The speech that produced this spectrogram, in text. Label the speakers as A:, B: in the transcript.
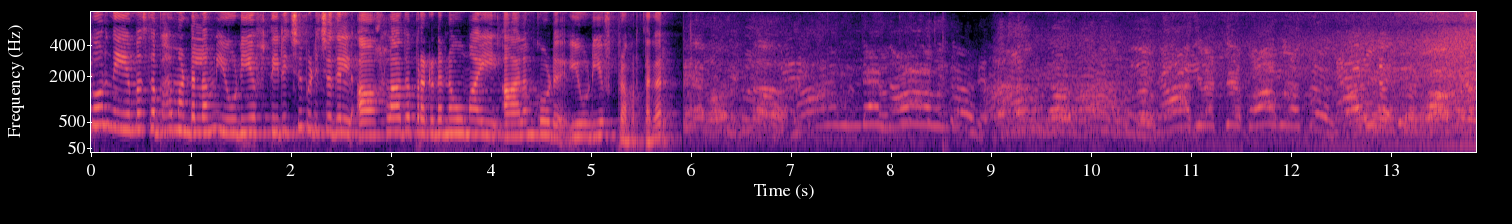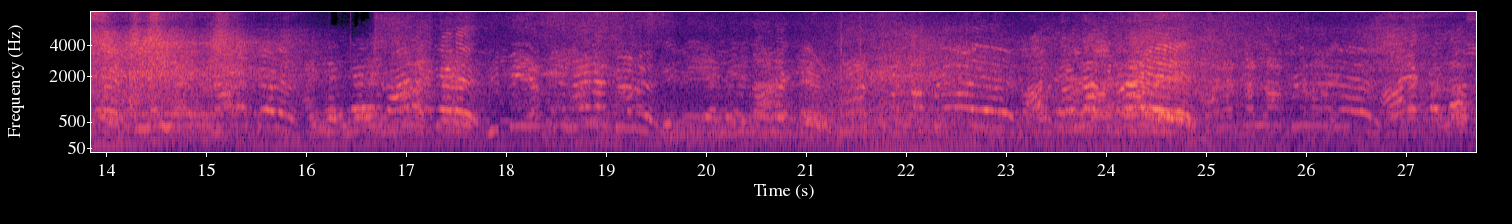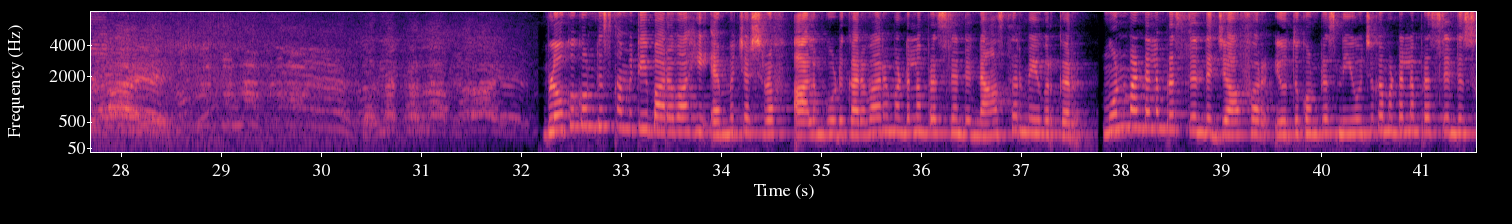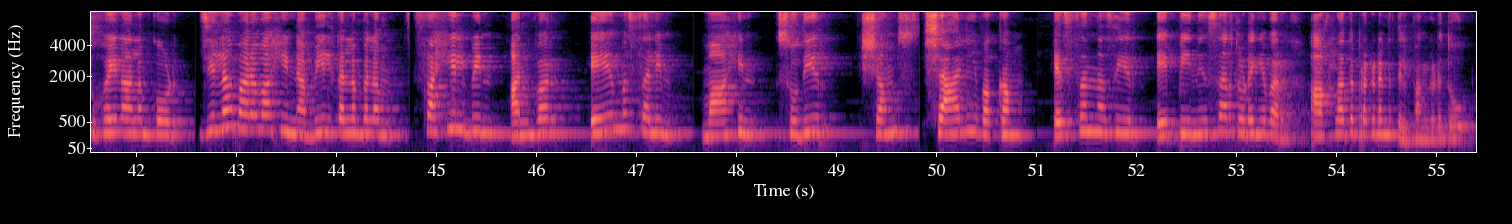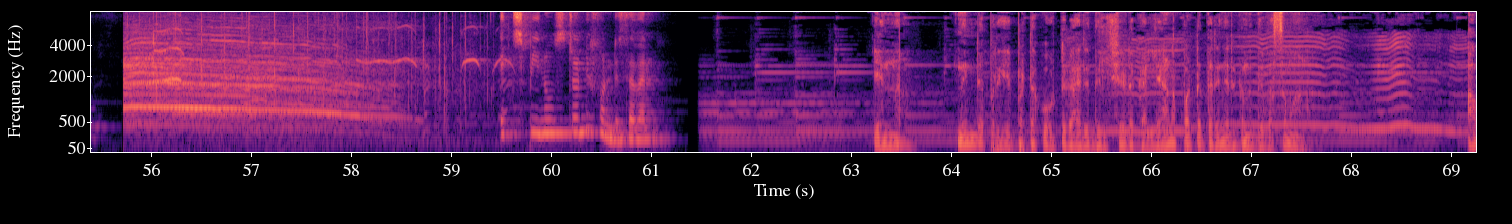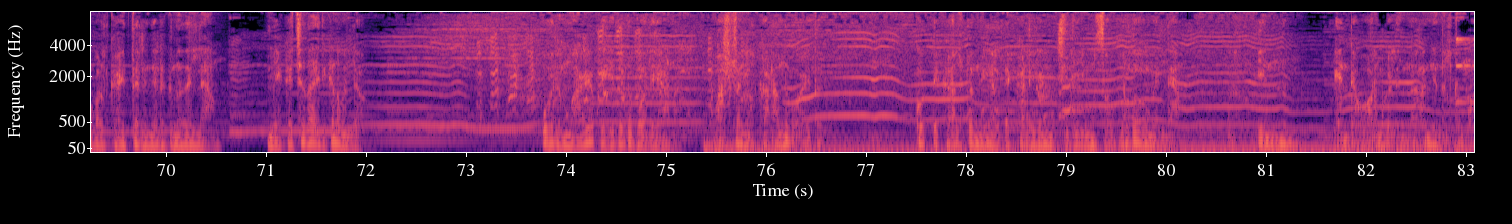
A: നിലമ്പൂർ നിയമസഭാ മണ്ഡലം U D F തിരിച്ചുപിടിച്ചതിൽ ആഹ്ലാദ പ്രകടനവുമായി ആലംകോട് യു ഡി എഫ് പ്രവർത്തകർ ബ്ലോക്ക് കോൺഗ്രസ് കമ്മിറ്റി ഭാരവാഹി എം എച്ച് അഷ്റഫ് ആലംകോട് കരവാര മണ്ഡലം പ്രസിഡന്റ് നാസർ മേവർക്കർ മുൻ മണ്ഡലം പ്രസിഡന്റ് ജാഫർ യൂത്ത് കോൺഗ്രസ് നിയോജക മണ്ഡലം പ്രസിഡന്റ് സുഹൈൽ ആലംകോട് ജില്ലാ ഭാരവാഹി Nabeel Kallambalam Saheel bin Anwar A M S Salim Mahin Sudheer Shams Shali Vakkom S N Nazeer A P Nizar തുടങ്ങിയവർ ആഹ്ലാദ പ്രകടനത്തിൽ പങ്കെടുത്തു. H P news twenty four seven
B: ഇന്ന് നിന്റെ പ്രിയപ്പെട്ട കൂട്ടുകാരി ദിൽഷയുടെ കല്യാണപ്പട്ട് തിരഞ്ഞെടുക്കുന്ന ദിവസമാണ്. അവൾക്കായി തിരഞ്ഞെടുക്കുന്നതെല്ലാം മികച്ചതായിരിക്കണമല്ലോ. ഒരു മഴ പെയ്തതുപോലെയാണ് വർഷങ്ങൾ കടന്നുപോയത്. കുട്ടിക്കാലത്ത് നിങ്ങളുടെ കളിയും ചിരിയും സൗഹൃദവുമെല്ലാം ഇന്നും എന്റെ ഓർമ്മകളിൽ നിറഞ്ഞു നിൽക്കുന്നു.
